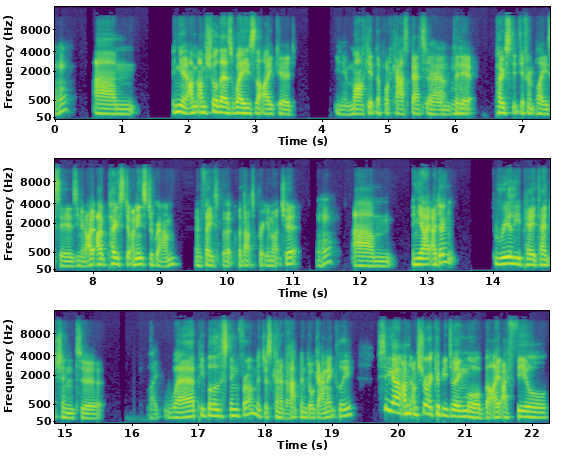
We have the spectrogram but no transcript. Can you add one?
Mhm. Um, and yeah, I'm, I'm sure there's ways that I could, you know, market the podcast better Yeah, and put mhm. it, post it different places. You know, I, I post it on Instagram and Facebook, but that's pretty much it. Mhm. Um, and yeah, I, I don't really pay attention to like where people are listening from. It just kind of Right. happened organically. So yeah, I'm, I'm sure I could be doing more, but I, I feel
